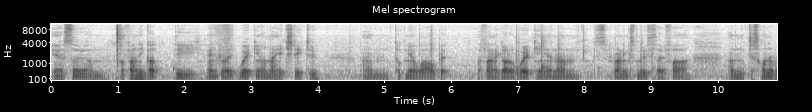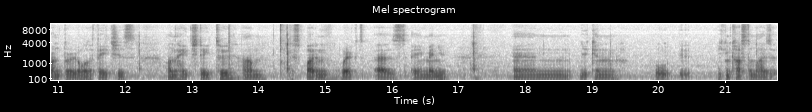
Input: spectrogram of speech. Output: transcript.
Yeah, so um, I finally got the Android working on my HD2. Um, took me a while, but I finally got it working and um, it's running smooth so far. Um, just want to run through all the features on the HD2. Um, this button works as a menu, and you can you can customize it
